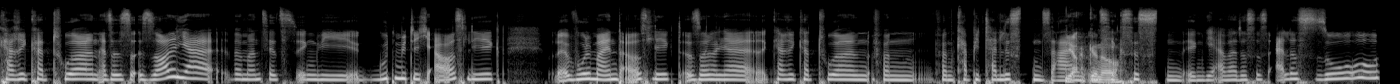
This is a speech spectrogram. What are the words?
Karikaturen, also es soll ja, wenn man es jetzt irgendwie gutmütig auslegt oder wohlmeinend auslegt, es soll ja Karikaturen von, von Kapitalisten sein Ja, genau. und Sexisten irgendwie, aber das ist alles so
